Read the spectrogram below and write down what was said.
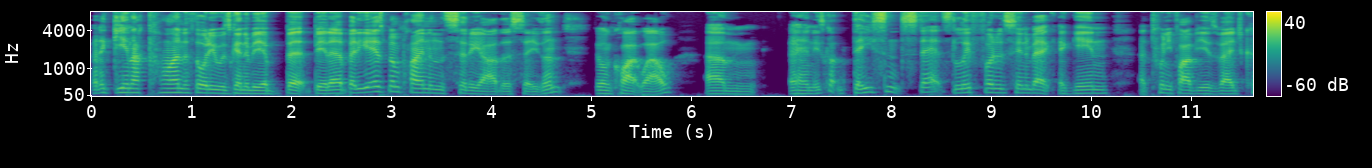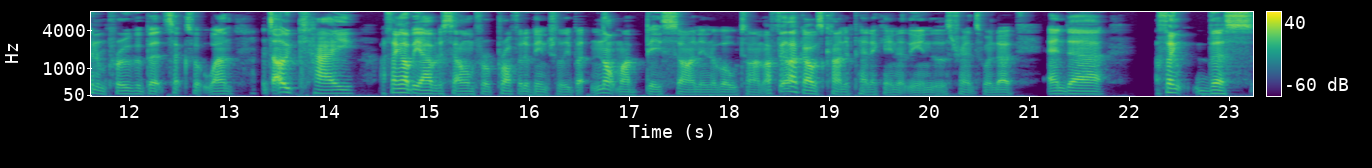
But again, I kind of thought he was going to be a bit better. But he has been playing in the Serie A this season, doing quite well. Um, and he's got decent stats. Left-footed centre back again, at 25 years of age, could improve a bit. Six foot one. It's okay. I think I'll be able to sell him for a profit eventually, but not my best signing of all time. I feel like I was kind of panicking at the end of this transfer window, and uh, I think this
